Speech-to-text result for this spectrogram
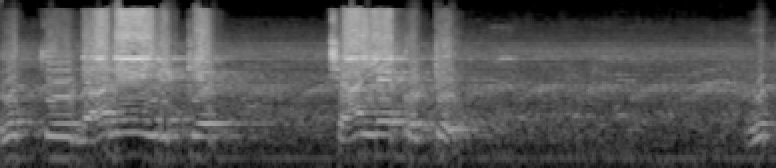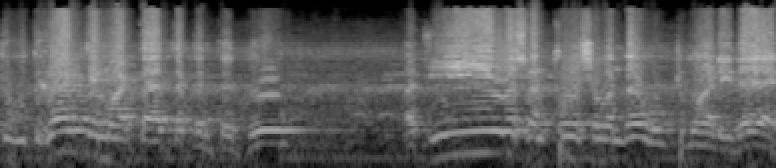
ಇವತ್ತು ನಾನೇ ಇದಕ್ಕೆ ಚಾಲನೆ ಕೊಟ್ಟು ಇವತ್ತು ಉದ್ಘಾಟನೆ ಮಾಡ್ತಾ ಇರ್ತಕ್ಕಂಥದ್ದು ಅತೀವ ಸಂತೋಷವನ್ನ ಉಂಟು ಮಾಡಿದೆ.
